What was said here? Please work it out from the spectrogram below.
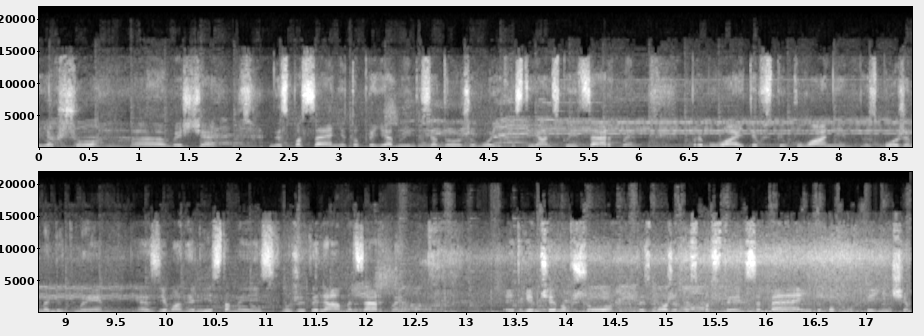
Якщо е, ви ще не спасені, то приєднуйтеся до живої християнської церкви, перебувайте в спілкуванні з Божими людьми, е, з євангелістами і служителями церкви. І таким чином, що ви зможете спасти себе і допомогти іншим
